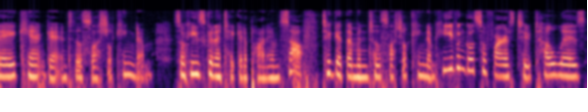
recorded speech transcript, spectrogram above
they can't get into the celestial kingdom. So he's going to take it upon himself to get them into the celestial kingdom. He even goes so far as to tell Liz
